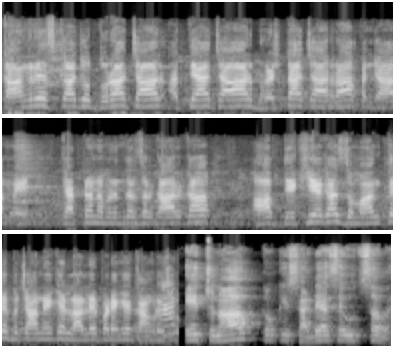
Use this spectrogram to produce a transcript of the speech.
कांग्रेस का जो दुराचार अत्याचार भ्रष्टाचार रहा पंजाब में कैप्टन अमरिंदर सरकार का आप देखिएगा जमानतें बचाने के लाले पड़ेंगे कांग्रेस को ਇਹ ਚੁਣਾਵ ਕਿਉਂਕਿ ਸਾਡੇ ਵਾਸਤੇ ਉਤਸਵ ਹੈ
